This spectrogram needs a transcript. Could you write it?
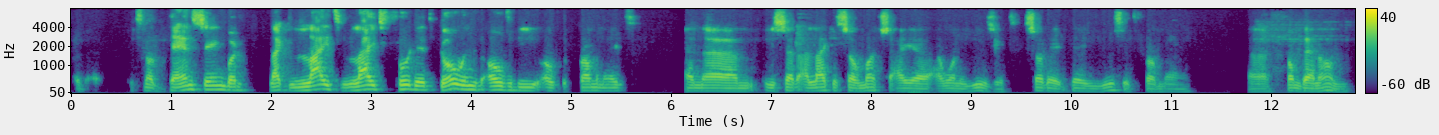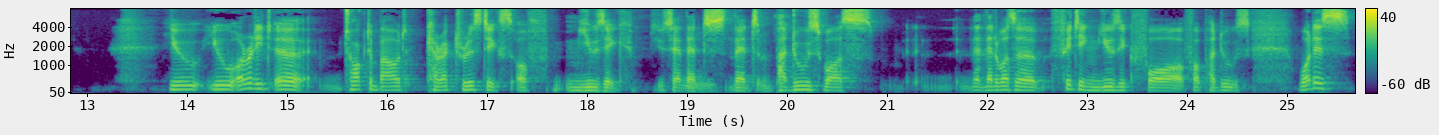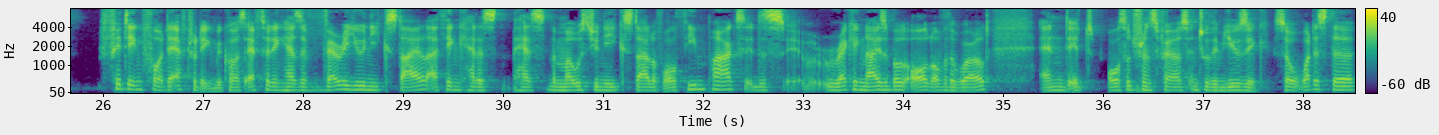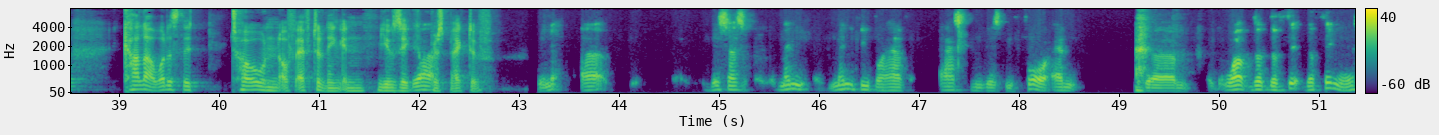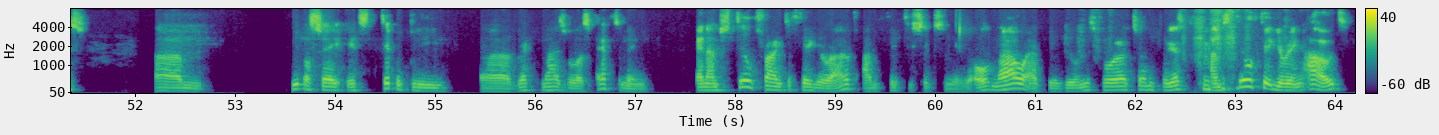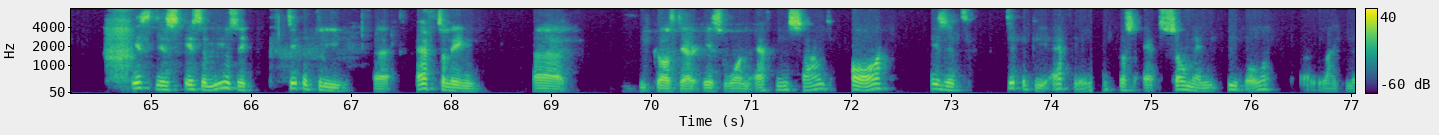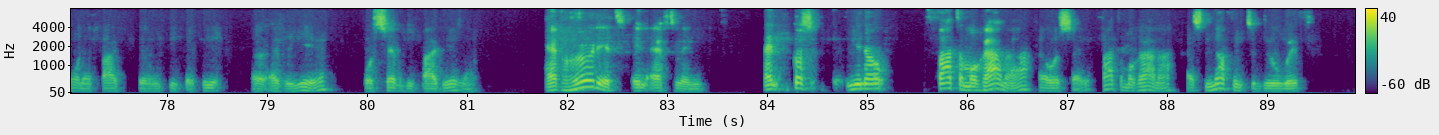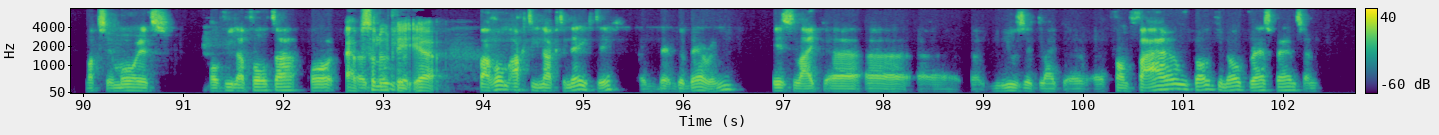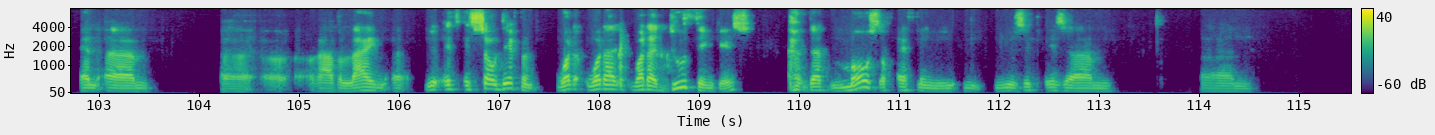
It's not dancing, but like light, light-footed, going over the over the promenade. And um, he said, "I like it so much, I uh, I want to use it." So they they use it from uh, uh, from then on. You you already uh, talked about characteristics of music. You said that mm. that Pardoes was that that was a fitting music for for Pardoes. What is fitting for the Efteling because Efteling has a very unique style. I think has has the most unique style of all theme parks. It is recognizable all over the world, and it also transfers into the music. So, what is the color? What is the tone of Efteling in music yeah. perspective? You know, uh, this has many many people have asked me this before, and um, well, the, the the thing is, um, people say it's typically uh, recognizable as Efteling, and I'm still trying to figure out. I'm 56 years old now. I've been doing this for 24 years. I'm still figuring out: is this is the music typically uh, Efteling uh, because there is one Efteling sound, or is it typically Efteling because so many people, uh, like more than five billion people here uh, every year for 75 years now, have heard it in Efteling. And because, you know, Fata Morgana, I would say, Fata Morgana has nothing to do with Maxim Moritz or Villa Volta or. Uh, Absolutely, uh, yeah. Baron 1898, the, the Baron, is like uh, uh, uh, music like uh, fanfare, we call it, you know, brass bands and and um, Raveleijn. it's it's so different. What what I what I do think is that most of Efteling music is um, um,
